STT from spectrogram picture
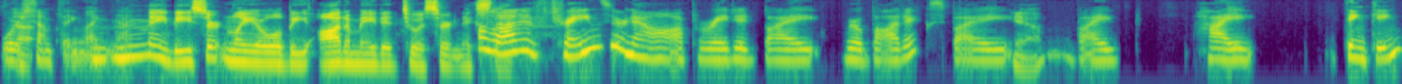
or Uh, something like that. maybe certainly it will be automated to a certain extent. A lot of trains are now operated by robotics, by yeah by high thinking.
